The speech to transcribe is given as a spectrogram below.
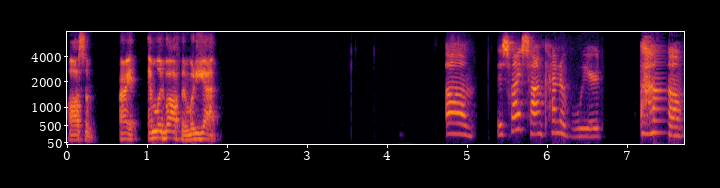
Awesome. All right emily boffin what do you got? Um, this might sound kind of weird, um,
